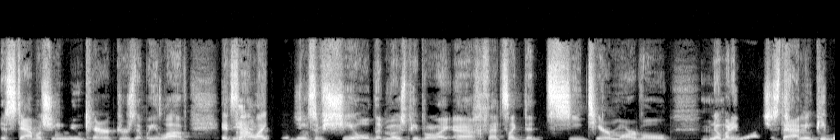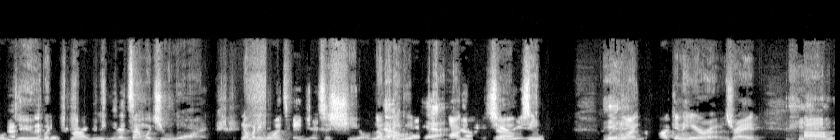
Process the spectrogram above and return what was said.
establishing new characters that we love. It's yeah. not like agents of shield that most people are like ugh that's like the c tier marvel. Mm-hmm. nobody watches that. I mean people do but it's not that's not what you want. Nobody wants agents of shield nobody no, wants yeah, no, series no. we yeah. want fucking heroes right? Um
